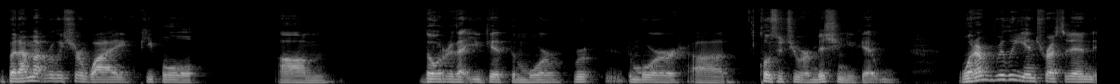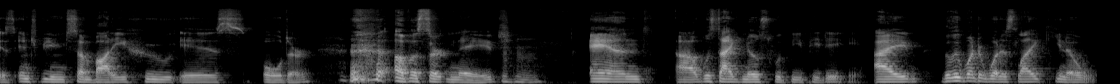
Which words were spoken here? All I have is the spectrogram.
But I'm not really sure why people, um, the older that you get, the more the more uh, closer to remission you get. What I'm really interested in is interviewing somebody who is older, of a certain age, mhm. and uh, was diagnosed with BPD. I really wonder what it's like, you know,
